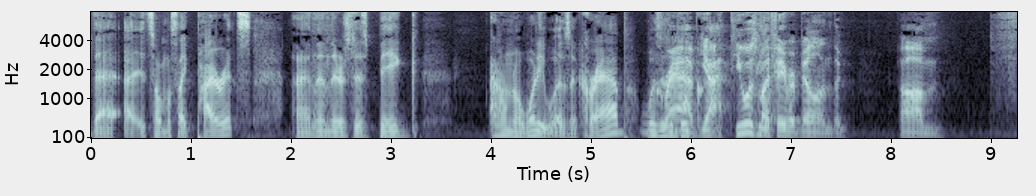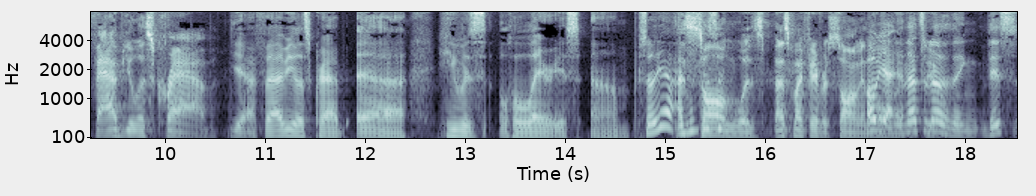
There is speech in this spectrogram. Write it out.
that uh, it's almost like pirates. And then there's this big, I don't know what he was, a crab? Was it a Crab, yeah, he was my favorite villain. The um, fabulous crab. Yeah, fabulous crab. Uh, he was hilarious. Um, so yeah, think song was that's my favorite song in the oh whole yeah, and that's too. another thing. This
